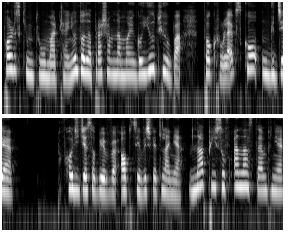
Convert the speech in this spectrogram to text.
polskim tłumaczeniu, to zapraszam na mojego YouTube'a po królewsku, gdzie wchodzicie sobie w opcję wyświetlania napisów, a następnie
